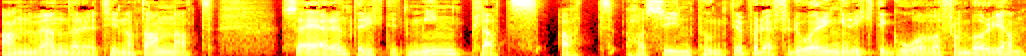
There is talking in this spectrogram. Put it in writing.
använda det till något annat, så är det inte riktigt min plats att ha synpunkter på det, för då är det ingen riktig gåva från början.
